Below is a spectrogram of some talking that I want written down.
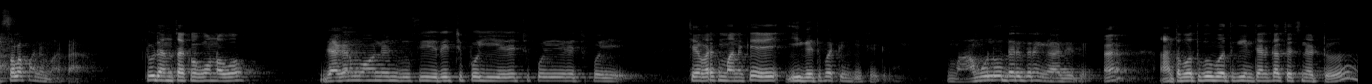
అసలు పని మాట చూడు ఎంత చక్కగా ఉన్నావో. జగన్మోహన్ రెడ్డిని చూసి రెచ్చిపోయి రెచ్చిపోయి రెచ్చిపోయి చివరికి మనకి ఈ గతి పట్టించేసేటి మామూలు దరిద్రం కాదు ఇది. అంత బతుకు బతుకు ఇంటి వెనకాల్సి వచ్చినట్టు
